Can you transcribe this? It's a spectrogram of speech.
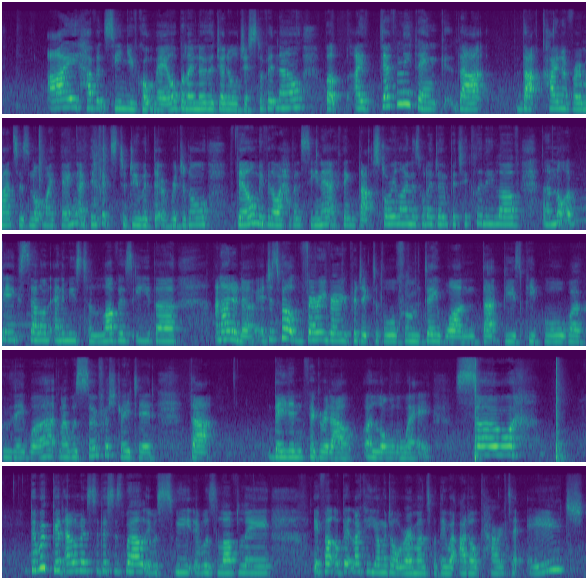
I haven't seen You've Got Mail, but I know the general gist of it now. But I definitely think that that kind of romance is not my thing. I think it's to do with the original film, even though I haven't seen it. I think that storyline is what I don't particularly love. And I'm not a big sell on enemies to lovers either. And I don't know, it just felt very, very predictable from day one that these people were who they were. And I was so frustrated that they didn't figure it out along the way. So there were good elements to this as well. It was sweet, it was lovely. It felt a bit like a young adult romance but they were adult character age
